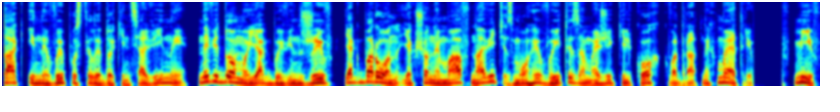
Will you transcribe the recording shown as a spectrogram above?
так і не випустили до кінця війни. Невідомо, як би він жив, як барон, якщо не мав навіть змоги вийти за межі кількох квадратних метрів. Міф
